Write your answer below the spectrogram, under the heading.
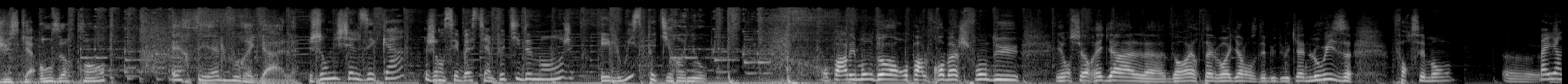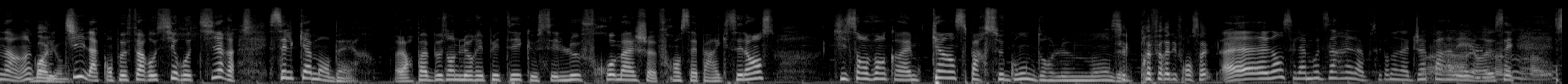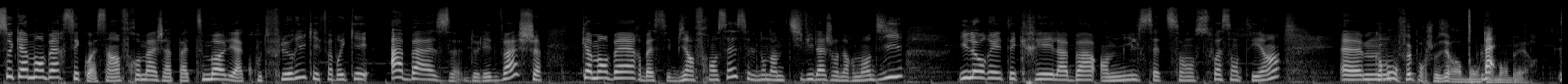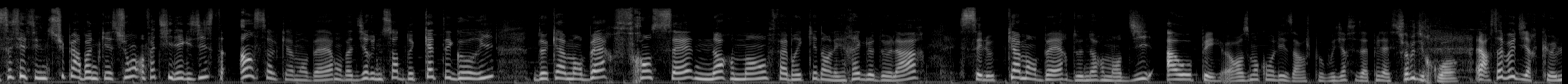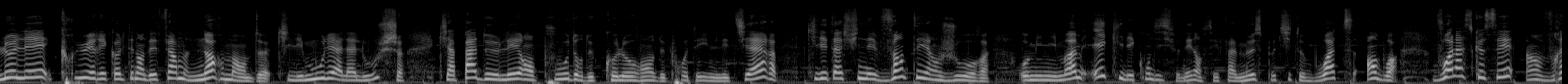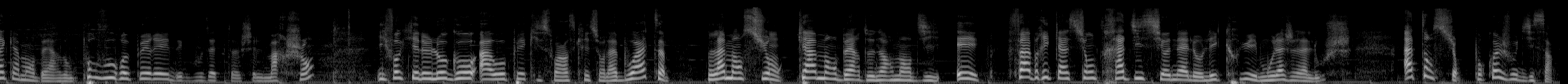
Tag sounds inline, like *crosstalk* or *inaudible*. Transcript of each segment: Jusqu'à 11h30, RTL vous régale. Jean-Michel Zeka, Jean-Sébastien Petit-Demange et Louise Petit-Renault. On parle Mont d'Or, on parle fromage fondu et on se régale dans RTL vous régale en ce début de week-end. Louise, forcément. euh, bah, il y en a un bah, a- petit là qu'on peut faire aussi rôtir, c'est le camembert. Alors pas besoin de le répéter que c'est le fromage français par excellence qui s'en vend quand même 15 par seconde dans le monde. C'est le préféré des Français? Euh, non, c'est la mozzarella, vous savez qu'on en a déjà parlé. hein. Ce camembert, c'est quoi? C'est un fromage à pâte molle et à croûte fleurie qui est fabriqué à base de lait de vache. Camembert, bah, c'est bien français, c'est le nom d'un petit village en Normandie. Il aurait été créé là-bas en 1761. Euh, Comment on fait pour choisir un bon Bah, camembert? Ça, c'est une super bonne question. En fait, il existe un seul camembert, on va dire une sorte de catégorie de camembert français, normand, fabriqué dans les règles de l'art. C'est le camembert de Normandie AOP. Heureusement qu'on les a, hein, je peux vous dire ces appellations. Ça veut dire quoi? Alors, ça veut dire que le lait cru est récolté dans des fermes normandes, qu'il est moulé à la louche, qu'il n'y a pas de lait en poudre, de colorant, de protéines laitières, qu'il est affiné 21 jours au minimum et qu'il est conditionné dans ces fameuses petites boîtes en bois. Voilà ce que c'est un vrai camembert. Donc, pour vous repérer dès que vous êtes chez le marchand, il faut qu'il y ait le logo AOP qui soit inscrit sur la boîte, la mention camembert de Normandie et fabrication traditionnelle au lait cru et moulage à la louche. Attention, pourquoi je vous dis ça?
